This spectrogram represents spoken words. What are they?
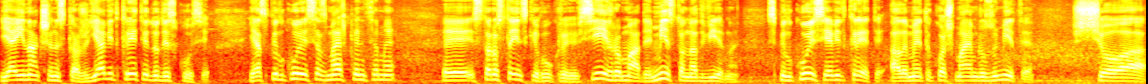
Я інакше не скажу. Я відкритий до дискусії. Я спілкуюся з мешканцями е, старостинських округів, всієї громади, місто надвірне. Спілкуюся, я відкритий. Але ми також маємо розуміти, що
